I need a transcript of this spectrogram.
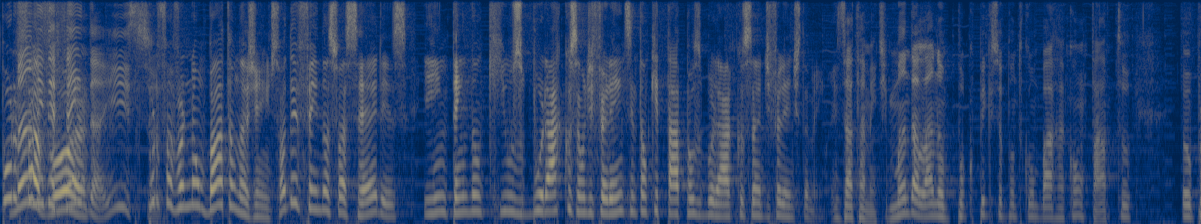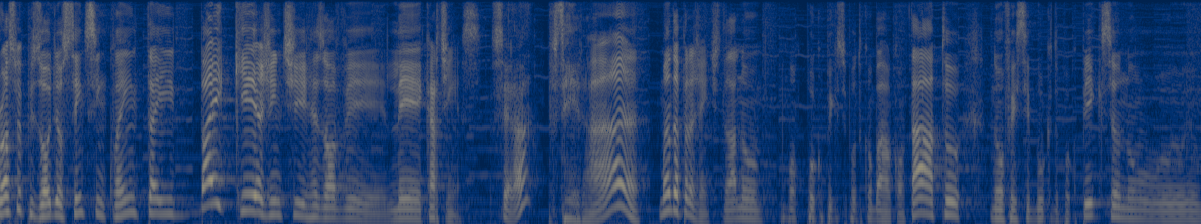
por Manda e favor. defenda, isso. Por favor, não batam na gente, só defendam as suas séries e entendam que os buracos são diferentes, então que tapa os buracos é diferente também. Exatamente. Manda lá no pocopixel.com/barra contato. O próximo episódio é o 150 e vai que a gente resolve ler cartinhas. Será? Será? Manda pra gente lá no pocopixel.com.br contato, no Facebook do PocoPixel, no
